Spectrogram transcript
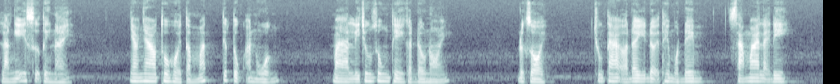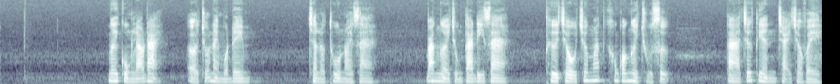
là nghĩ sự tình này. Nhao nhao thu hồi tầm mắt, Tiếp tục ăn uống. Mà Lý Trung Dung thì gần đầu nói, Được rồi, Chúng ta ở đây đợi thêm một đêm, Sáng mai lại đi. Ngươi cùng lão đại Ở chỗ này một đêm, Trần Lộc Thu nói ra. Ba người chúng ta đi ra Thư Châu trước mắt không có người chủ sự. Ta trước tiên chạy trở về.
